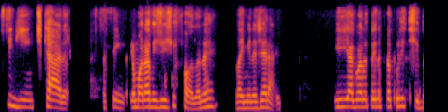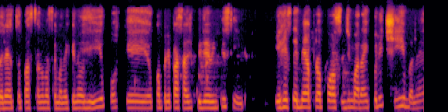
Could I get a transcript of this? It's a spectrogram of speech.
Seguinte, cara, assim, eu morava em Juiz de Fora, né? Lá em Minas Gerais. E agora eu tô indo para Curitiba, né? Tô passando uma semana aqui no Rio, porque eu comprei passagem pro dia 25. E cinco. E recebi a proposta de morar em Curitiba, né?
